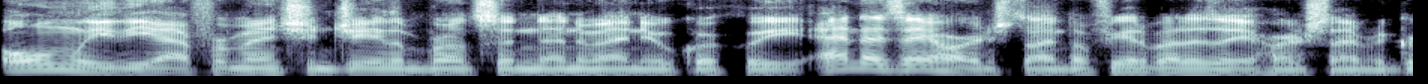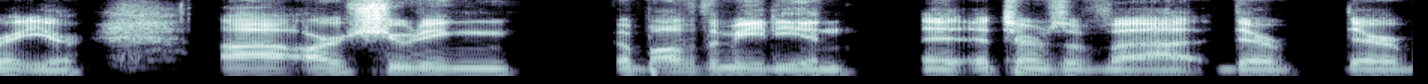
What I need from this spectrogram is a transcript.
only the aforementioned Jalen Brunson and Immanuel Quickley and Isaiah Hartenstein, don't forget about Isaiah Hartenstein having a great year, uh, are shooting above the median in terms of uh, their their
